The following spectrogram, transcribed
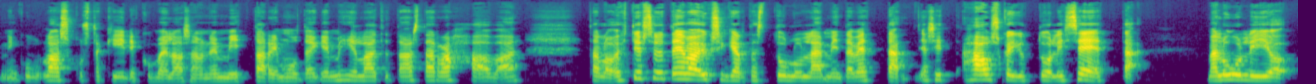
niin kuin laskusta kiinni, kun meillä on sellainen mittari muutenkin, mihin laitetaan sitä rahaa, vaan taloyhtiössä nyt ei vaan yksinkertaisesti tullut lämmintä vettä. Ja sitten hauska juttu oli se, että mä luulin jo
